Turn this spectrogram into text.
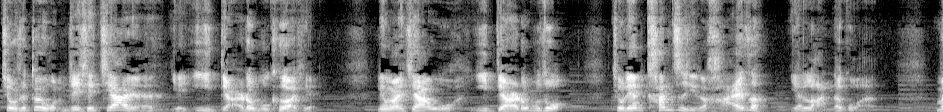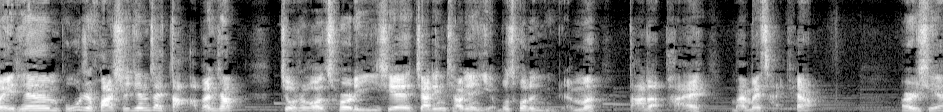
就是对我们这些家人也一点都不客气。另外家务一点都不做，就连看自己的孩子也懒得管。每天不是花时间在打扮上，就是和村里一些家庭条件也不错的女人们。打打牌，买买彩票，而且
